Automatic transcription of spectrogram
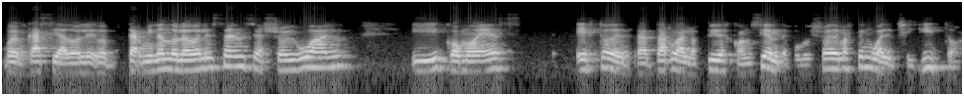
bueno, casi terminando la adolescencia, yo igual, y cómo es esto de tratarlo a los pibes conscientes, porque yo además tengo al chiquito,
